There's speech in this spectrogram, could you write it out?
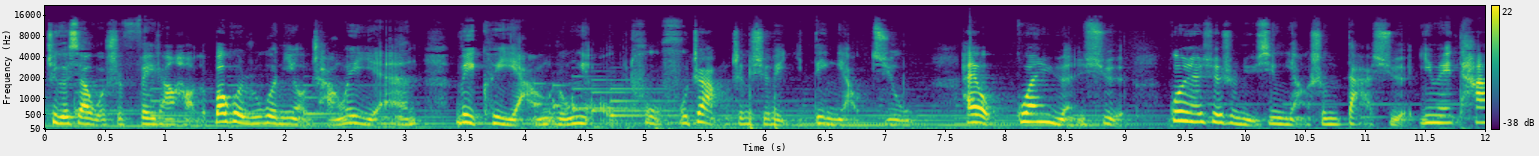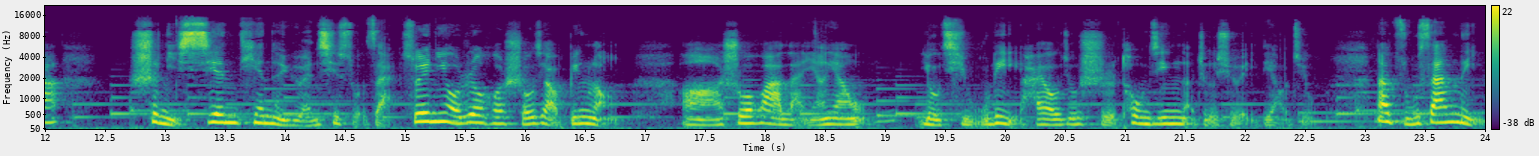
这个效果是非常好的。包括如果你有肠胃炎、胃溃疡、容易呕吐、腹胀，这个穴位一定要灸。还有关元穴，关元穴是女性养生大穴，因为它是你先天的元气所在，所以你有任何手脚冰冷啊、说话懒洋洋。有气无力，还有就是痛经的这个穴位一定要灸。那足三里。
